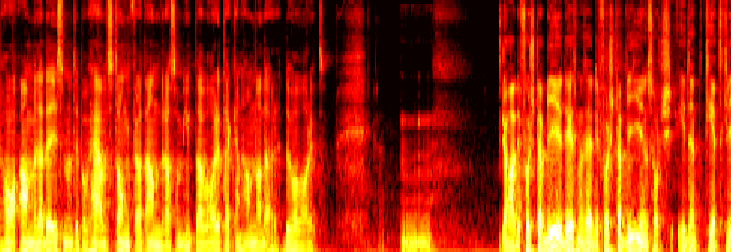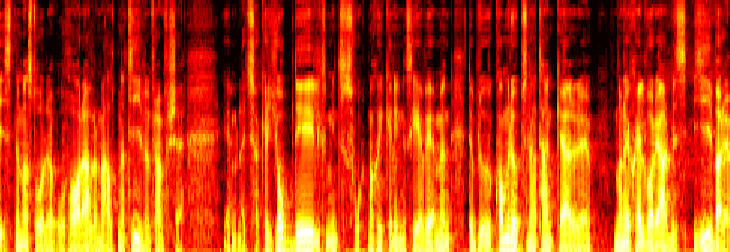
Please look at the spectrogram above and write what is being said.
ha, använda dig som någon typ av hävstång för att andra som inte har varit där kan hamna där du har varit. Mm. Ja, det första blir ju det som jag säger, det första blir ju en sorts identitetskris när man står och har alla de här alternativen framför sig. Jag menar, söka jobb, det är liksom inte så svårt. Man skickar in ett CV, men det kommer upp sådana här tankar. Man har ju själv varit arbetsgivare.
